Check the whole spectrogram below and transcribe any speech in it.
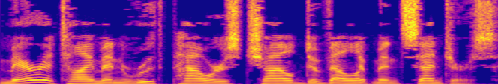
Maritime and Ruth Powers Child Development Centers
